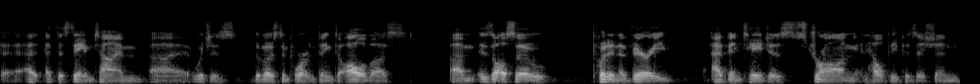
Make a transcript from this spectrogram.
at, at, the same time, uh, which is the most important thing to all of us, um, is also put in a very advantageous, strong, and healthy position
